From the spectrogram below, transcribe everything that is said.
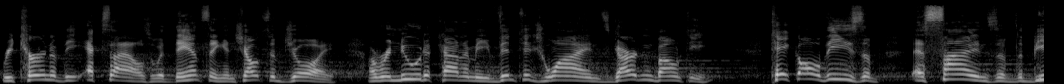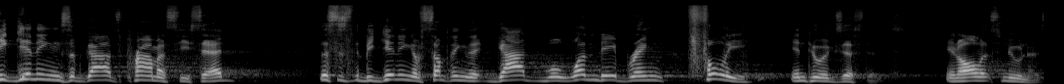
return of the exiles with dancing and shouts of joy a renewed economy, vintage wines, garden bounty. Take all these of, as signs of the beginnings of God's promise, he said. This is the beginning of something that God will one day bring fully into existence in all its newness.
